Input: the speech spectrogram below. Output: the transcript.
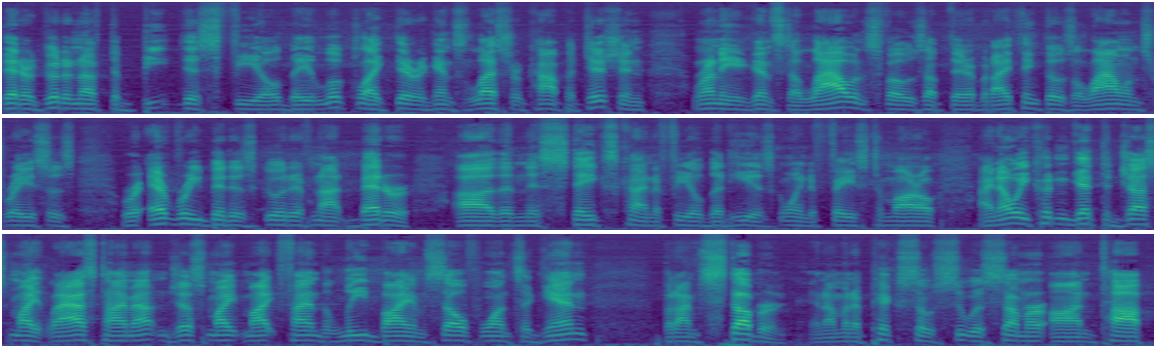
that are good enough to beat this field. They look like they're against lesser competition, running against allowance foes up there, but I think those allowance races were every bit as good, if not better, uh, than this stakes kind of field that he is going to face tomorrow. I know he couldn't get to Just Might last time out, and Just Might might find the lead by himself once again but I'm stubborn, and I'm going to pick Sosua Summer on top.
